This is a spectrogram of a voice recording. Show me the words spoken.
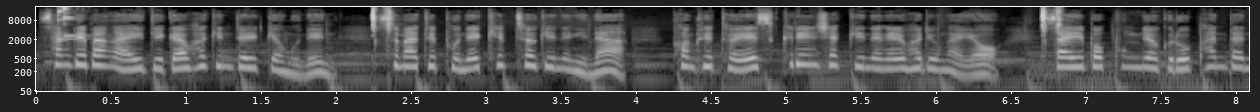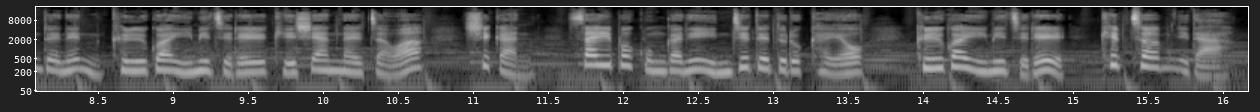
상대방 아이디가 확인될 경우는 스마트폰의 캡처 기능이나 컴퓨터의 스크린샷 기능을 활용하여 사이버 폭력으로 판단되는 글과 이미지를 게시한 날짜와 시간, 사이버 공간이 인지되도록 하여 글과 이미지를 캡처합니다.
